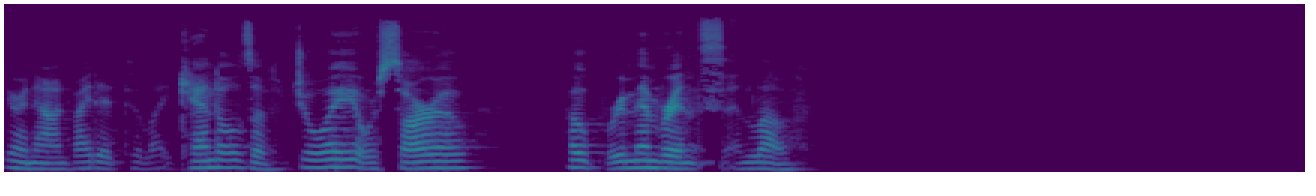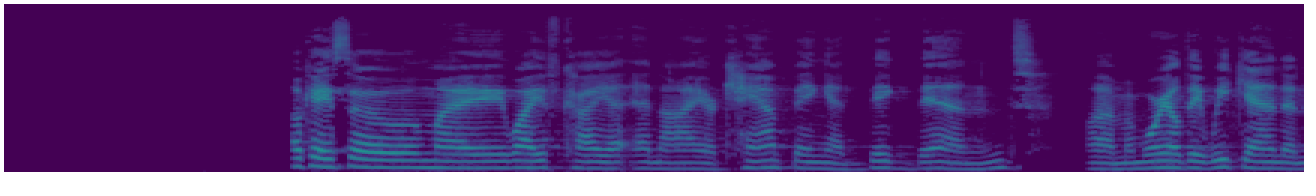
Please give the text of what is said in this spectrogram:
You are now invited to light candles of joy or sorrow, hope, remembrance, and love. Okay, so my wife Kaya and I are camping at Big Bend on Memorial Day weekend, and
